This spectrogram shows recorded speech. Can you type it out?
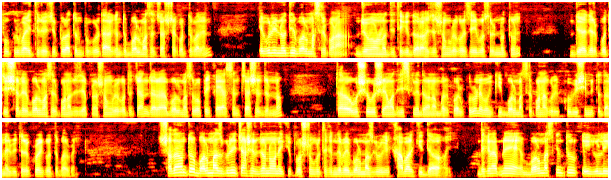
পুকুর বাড়িতে রয়েছে, পুরাতন পুকুর, তারা কিন্তু বল মাছের চাষটা করতে পারেন। এগুলি নদীর বল মাছের পোনা, যমুনা নদী থেকে ধরা হয়েছে, সংগ্রহ করেছে এই বছরের নতুন দুই হাজার পঁচিশ সালের বল মাছের পোনা যদি আপনারা সংগ্রহ করতে চান, যারা বল মাছের অপেক্ষায় আছেন চাষের জন্য, তারা অবশ্যই অবশ্যই আমাদের স্ক্রিনে দেওয়া নাম্বার কল করুন এবং কি বল মাছের পোনাগুলি খুবই সীমিত দামের ভিতরে ক্রয় করতে পারবেন। সাধারণত বল মাছগুলি চাষের জন্য অনেকে প্রশ্ন করে থাকেন যে ভাই, বল মাছগুলিকে খাবার কি দেওয়া হয়? দেখেন আপনি, বল মাছ কিন্তু এইগুলি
